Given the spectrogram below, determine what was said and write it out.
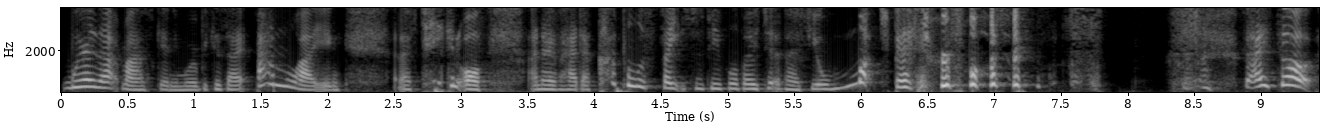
wear that mask anymore because I am lying and I've taken it off and I've had a couple of fights with people about it and I feel much better for it. but I thought,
